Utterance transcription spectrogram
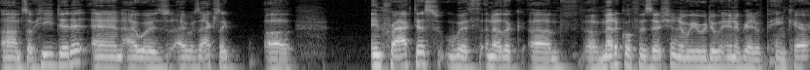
um, so he did it, and I was I was actually. Uh, in practice with another um, medical physician, and we were doing integrative pain care.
